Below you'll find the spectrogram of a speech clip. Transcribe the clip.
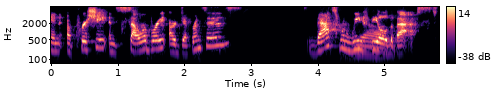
and appreciate and celebrate our differences, that's when we yeah. feel the best.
